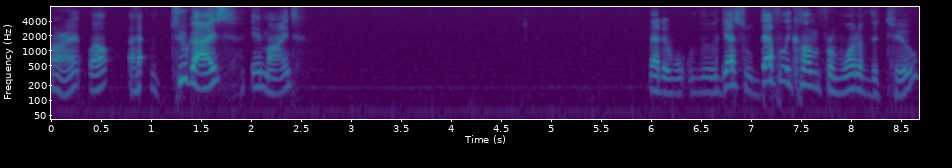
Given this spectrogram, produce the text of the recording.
All right. Well, I have two guys in mind. That it, the guess will definitely come from one of the two.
